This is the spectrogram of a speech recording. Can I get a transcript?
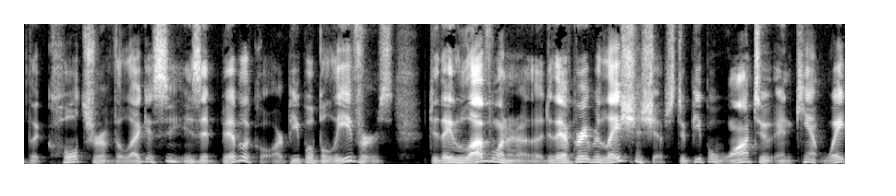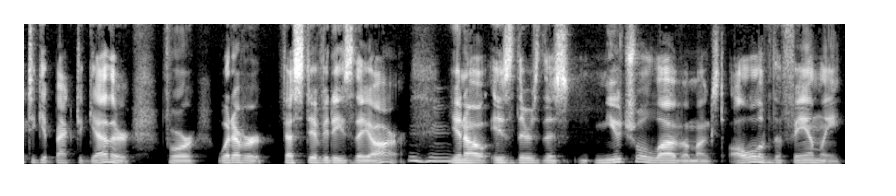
the culture of the legacy? Mm-hmm. Is it biblical? Are people believers? Do they love one another? Do they have great relationships? Do people want to and can't wait to get back together for whatever festivities they are? Mm-hmm. You know, is there's this mutual love amongst all of the family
